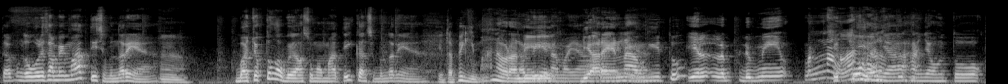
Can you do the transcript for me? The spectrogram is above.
tapi nggak boleh sampai mati sebenarnya. Hmm. Bacok tuh nggak boleh langsung mematikan sebenarnya. Ya, tapi gimana orang Tapi di namanya di arena ya. begitu Ya demi menang itu lah. hanya hanya untuk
